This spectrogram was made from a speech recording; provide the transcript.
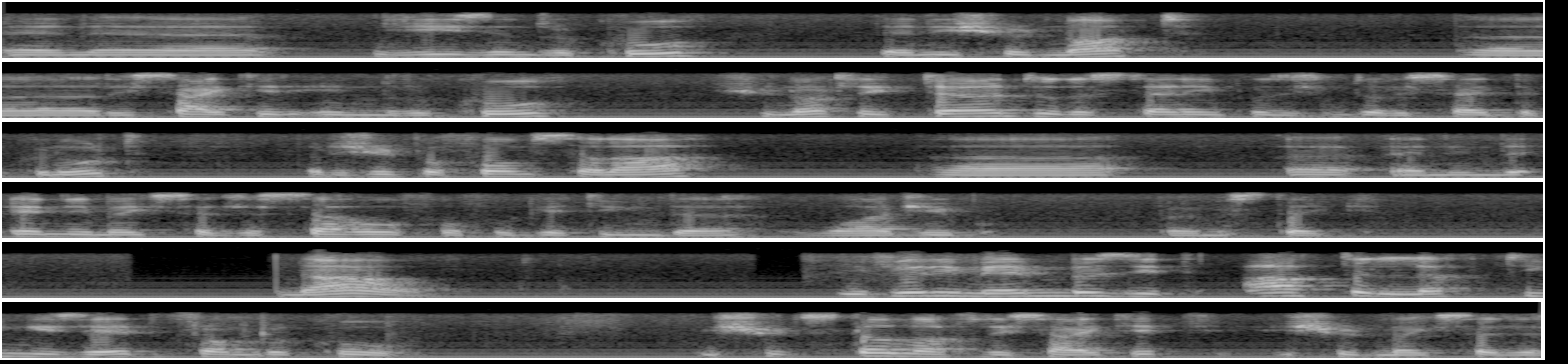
and uh, he's in ruku then he should not uh, recited in ruku should not return to the standing position to recite the kunut, but he should perform salah, uh, uh, and in the end he makes sajda sahu for forgetting the wajib by mistake. Now, if he remembers it after lifting his head from ruku, he should still not recite it, he should make sajda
